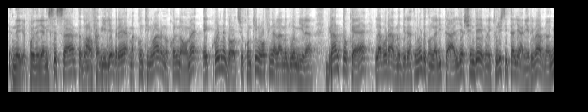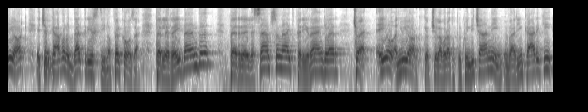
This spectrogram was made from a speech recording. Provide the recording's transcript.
nei- poi negli anni 60 da Ah, una capito. famiglia ebrea, ma continuarono col nome e quel negozio continuò fino all'anno 2000, tanto che lavoravano direttamente con l'Alitalia, scendevano i turisti italiani, arrivavano a New York e cercavano dal Triestino, per cosa? Per le Ray-Band, per le Samsonite, per i Wrangler, cioè io a New York, che ci ho lavorato per 15 anni, in vari incarichi,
